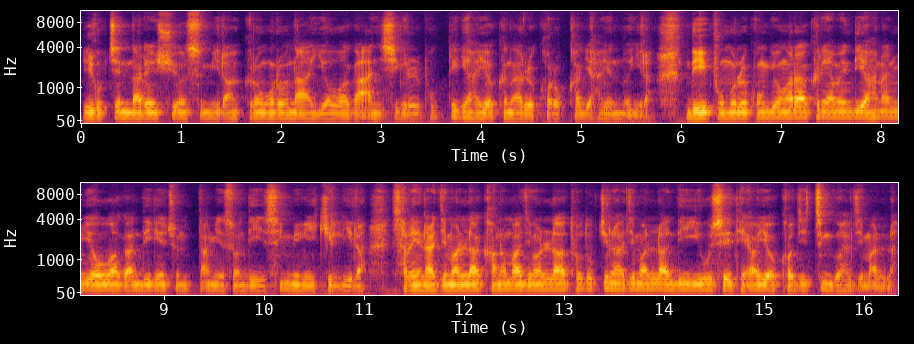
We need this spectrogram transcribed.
일곱째 날에 쉬었음이라. 그러므로 나 여호와가 안식일을 복되게 하여 그날을 거룩하게 하였느니라. 네 부모를 공경하라. 그리하면 네 하나님 여호와가 네게 준 땅에서 네 생명이 길리라. 살인하지 말라. 간음하지 말라. 도둑질하지 말라. 네 이웃에 대하여 거짓 증거하지 말라.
